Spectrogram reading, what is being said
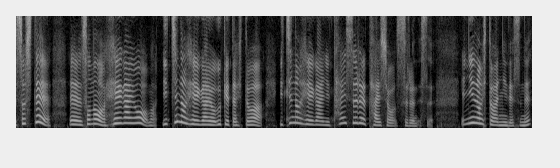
そして、えー、その弊害を、まあ、1の弊害を受けた人は1の弊害に対する対処をするんです。2の人は2ですね。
